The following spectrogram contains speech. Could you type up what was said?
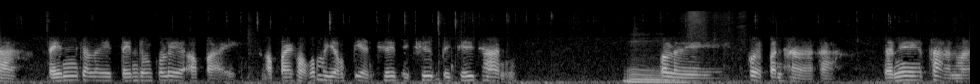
ค่ะ เต็นท์ก็เลยเต็นท์รถก็เลยเอาไป เอาไปเขาก็ไม่ยอมเปลี่ยนชื่อเป็นชื่อเป็นชื่อฉันอืมก็เลยเกิดปัญหาค่ะ แต่นี่ทหารมา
